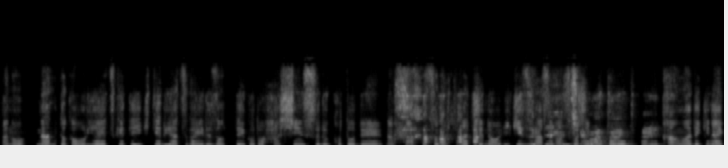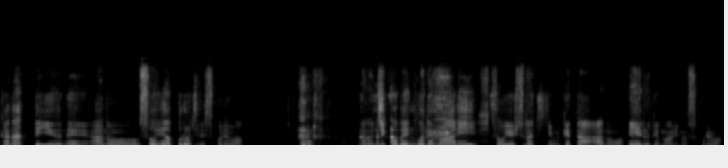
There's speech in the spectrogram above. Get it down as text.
あの、なんとか折り合いつけて生きてる奴がいるぞっていうことを発信することで、なんか、その人たちの生きづらさが少し。緩和できないかなっていうね、あの、そういうアプローチです、これは。あの、自己弁護でもあり、そういう人たちに向けた、あの、エールでもあります、これは。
